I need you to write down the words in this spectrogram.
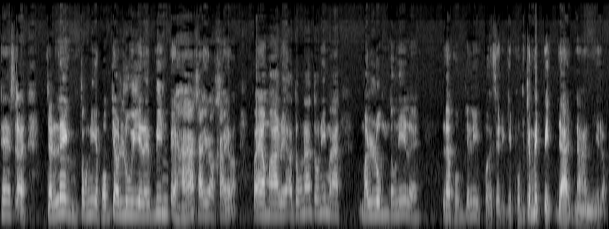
เทสจะเร่งตรงนี้ ผมจะลุยเลยบินไปหาใครก็ใครไปเอามาเลยเอาตรงนั้นตรงนี้มามาลุมตรงนี้เลย แล้วผมจะรีบเปิดเศรษฐกิจ ผมจะไม่ปิดยานานนี้หรอก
